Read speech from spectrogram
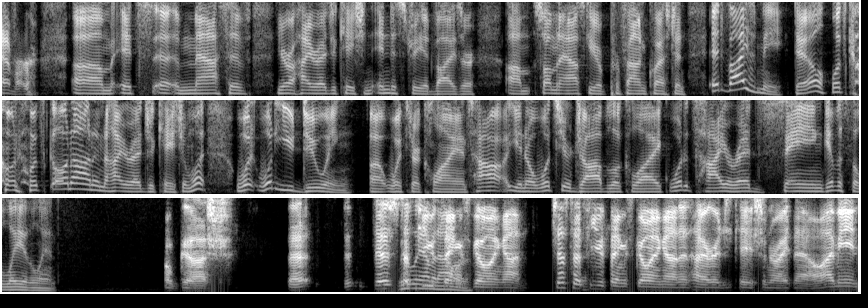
ever. Um, it's a massive. You're a higher education industry advisor, um, so I'm going to ask you a profound question. Advise me, Dale. What's going What's going on in higher education? What What What are you doing uh, with your clients? How you know What's your job look like? What is higher ed saying? Give us the lay of the land. Oh gosh, that just a few things hour. going on just a few things going on in higher education right now. I mean,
